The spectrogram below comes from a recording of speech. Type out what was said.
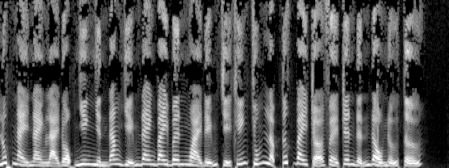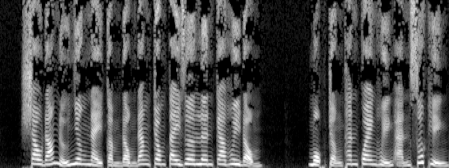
Lúc này nàng lại đột nhiên nhìn đăng diễm đang bay bên ngoài điểm chỉ khiến chúng lập tức bay trở về trên đỉnh đầu nữ tử. Sau đó nữ nhân này cầm đồng đăng trong tay dơ lên cao huy động. Một trận thanh quan huyện ảnh xuất hiện.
